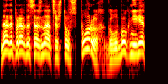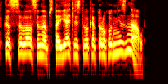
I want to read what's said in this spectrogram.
Надо, правда, сознаться, что в спорах Голубок нередко ссылался на обстоятельства, которых он не знал,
